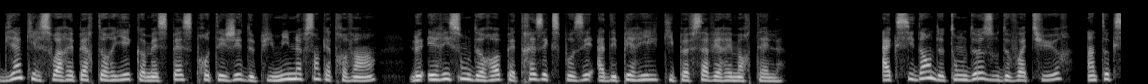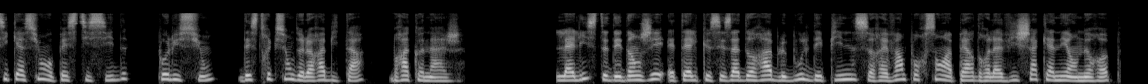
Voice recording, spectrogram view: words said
Bien qu'il soit répertorié comme espèce protégée depuis 1981, le hérisson d'Europe est très exposé à des périls qui peuvent s'avérer mortels. Accidents de tondeuse ou de voiture, intoxication aux pesticides, pollution, destruction de leur habitat, braconnage. La liste des dangers est telle que ces adorables boules d'épines seraient 20% à perdre la vie chaque année en Europe,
